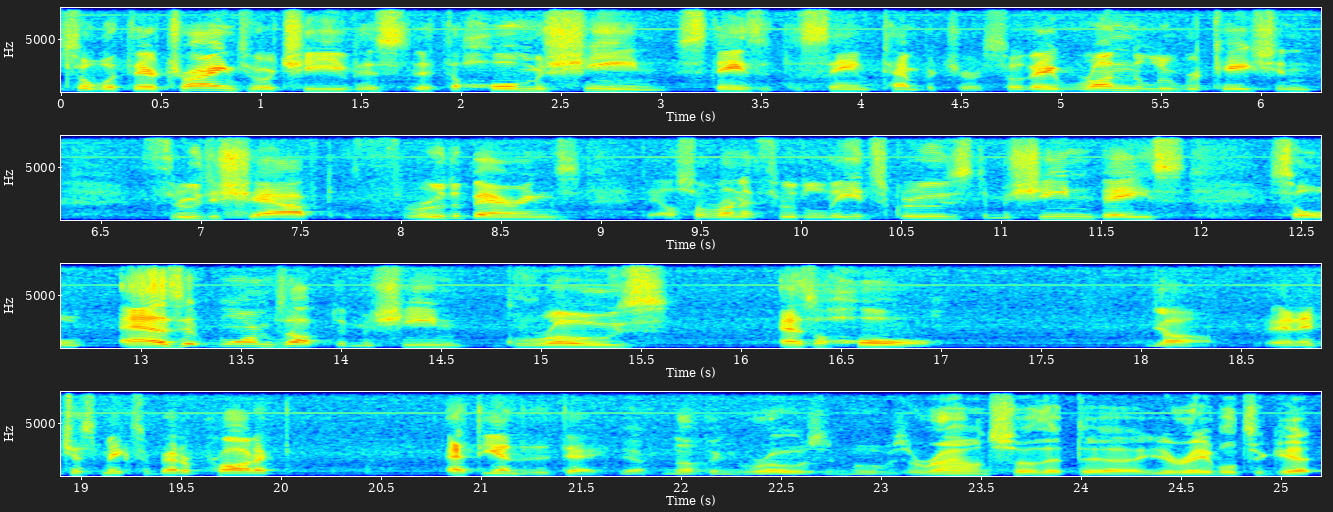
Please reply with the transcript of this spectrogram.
So what they're trying to achieve is that the whole machine stays at the same temperature. So they run the lubrication through the shaft, through the bearings. They also run it through the lead screws, the machine base, so as it warms up, the machine grows as a whole. Yep. Um, and it just makes a better product at the end of the day. Yeah, nothing grows and moves around so that uh, you're able to get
